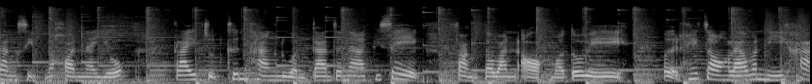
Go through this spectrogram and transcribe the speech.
รังสิตนครนายก ใกล้จุดขึ้นทางด่วนกาญจนาพิเศษฝั่งตะวันออกมอเตอร์เวย์ เปิดให้จองแล้ววันนี้ค่ะ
